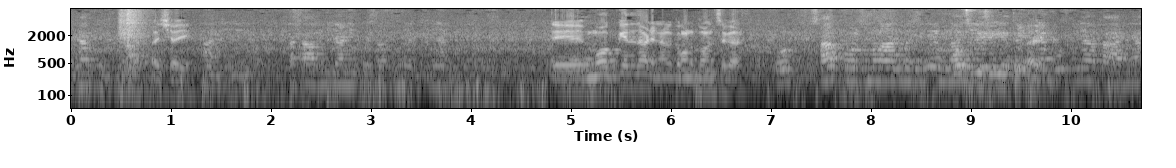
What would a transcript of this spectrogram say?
ਸੀਗਾ ਕੋਈ। ਅੱਛਾ ਜੀ। ਹਾਂਜੀ। ਤਾਂ ਕਾਫੀ ਜਾਣੀ ਕੋਈ ਸੱਟ ਲੱਗੀਆਂ। ਤੇ ਮੌਕੇ ਤੇ ਤੁਹਾਡੇ ਨਾਲ ਕੌਣ ਕੌਣ ਸੀਗਾ? ਉਹ ਸਭ ਪੁਲਿਸ ਮੁਲਾਜ਼ਮ ਸੀਗੇ ਉਹਨਾਂ ਪੁਲਿਸ ਵੀ ਸੀਗੀ ਇੱਥੇ। ਬੀਬੀਆਂ ਬੂਟੀਆਂ ਤਾਰੀਆਂ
